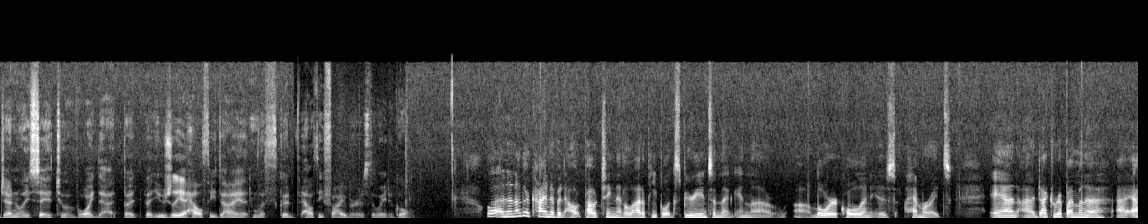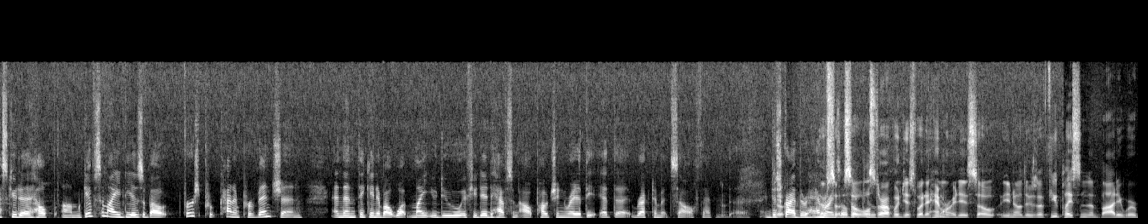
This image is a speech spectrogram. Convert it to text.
generally say to avoid that. But, but usually a healthy diet with good healthy fiber is the way to go. Well, and another kind of an outpouching that a lot of people experience in the, in the uh, lower colon is hemorrhoids. And uh, Dr. Ripp, I'm going to uh, ask you to help um, give some ideas about first kind of prevention and then thinking about what might you do if you did have some outpouching right at the at the rectum itself. That, uh, describe so, the hemorrhoids. So, so we'll start off with just what a hemorrhoid is. So you know, there's a few places in the body where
